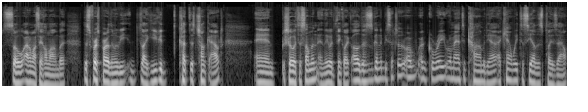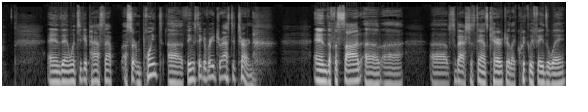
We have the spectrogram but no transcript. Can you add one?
so I don't want to say how long, but this first part of the movie, like you could cut this chunk out and show it to someone and they would think like oh this is going to be such a, a, great romantic comedy. I, I, can't wait to see how this plays out. And then once you get past that a certain point uh, things take a very drastic turn. And the facade of uh, uh, sebastian stan's character like quickly fades away.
